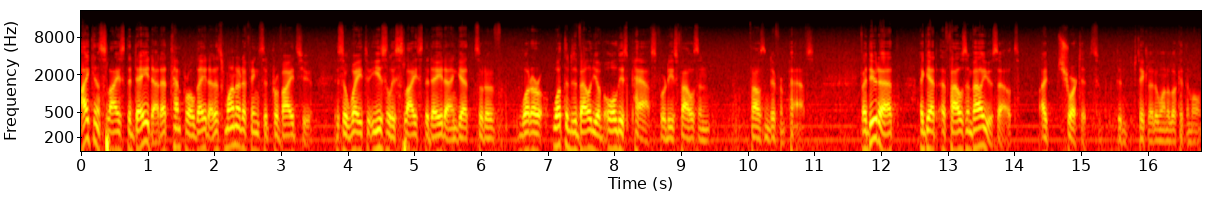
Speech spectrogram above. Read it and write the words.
I can slice the data, that temporal data. That's one of the things it provides you is a way to easily slice the data and get sort of what are what the value of all these paths for these thousand thousand different paths. If I do that, I get a thousand values out. I short it, so didn't particularly want to look at them all.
